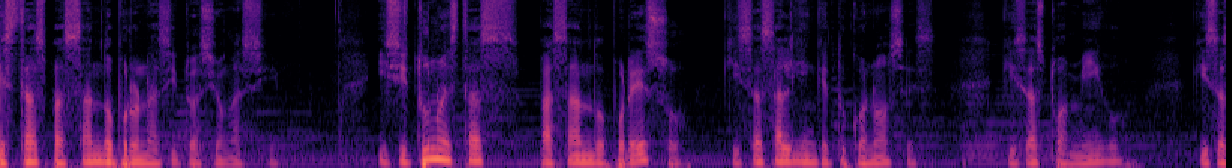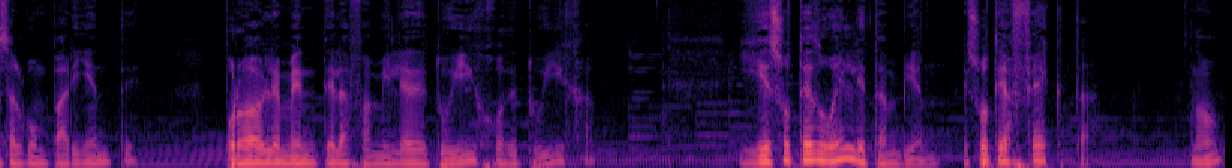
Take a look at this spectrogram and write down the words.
estás pasando por una situación así. Y si tú no estás pasando por eso, quizás alguien que tú conoces, quizás tu amigo, quizás algún pariente, probablemente la familia de tu hijo, de tu hija. Y eso te duele también, eso te afecta, ¿no?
